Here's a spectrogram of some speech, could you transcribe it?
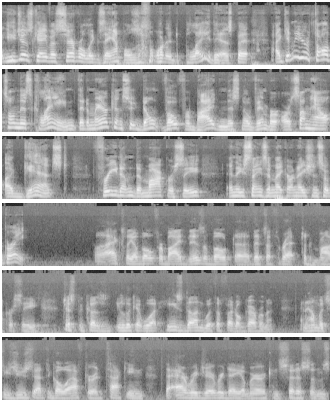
you just gave us several examples. I wanted to play this, but uh, give me your thoughts on this claim that Americans who don't vote for Biden this November are somehow against freedom, democracy, and these things that make our nation so great. Well, actually, a vote for Biden is a vote uh, that's a threat to democracy, just because you look at what he's done with the federal government and how much he's used that to go after attacking the average everyday American citizens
